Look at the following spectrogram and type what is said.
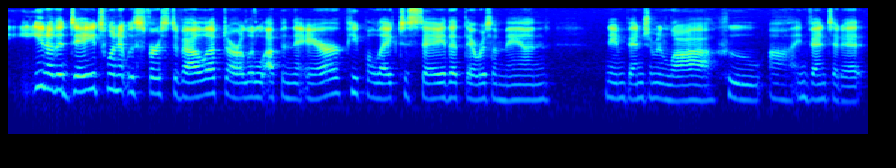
you know the dates when it was first developed are a little up in the air. People like to say that there was a man named benjamin law who uh, invented it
